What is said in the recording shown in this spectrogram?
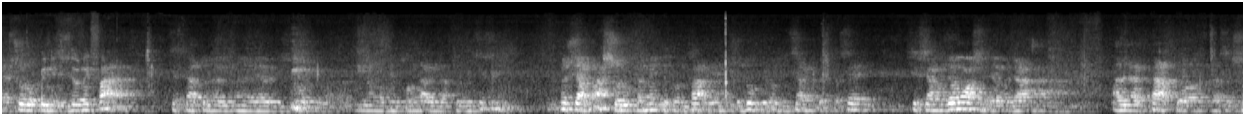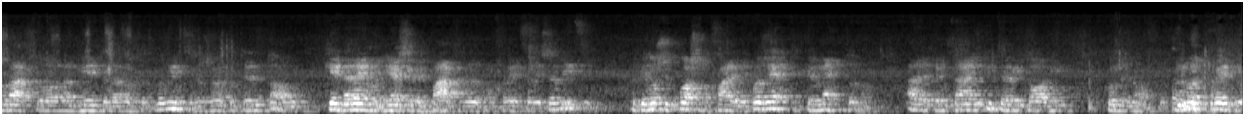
eh, solo 15 giorni fa, c'è stata una riunione di scorso, io non ho potuto andare da sinistra. Noi siamo assolutamente contrari, non c'è dubbio, lo diciamo in questa sede, ci siamo già mossi, abbiamo già eh, allertato l'assessorato all'ambiente della nostra provincia, l'assessorato al territorio, chiederemo di essere parte della conferenza dei servizi, perché non si possono fare dei progetti che mettono a repentaglio i territori come il nostro. Per noi prendi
